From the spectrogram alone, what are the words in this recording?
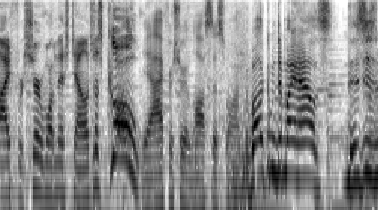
I for sure won this challenge. Let's go. Yeah, I for sure lost this one. Welcome to my house. This is,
